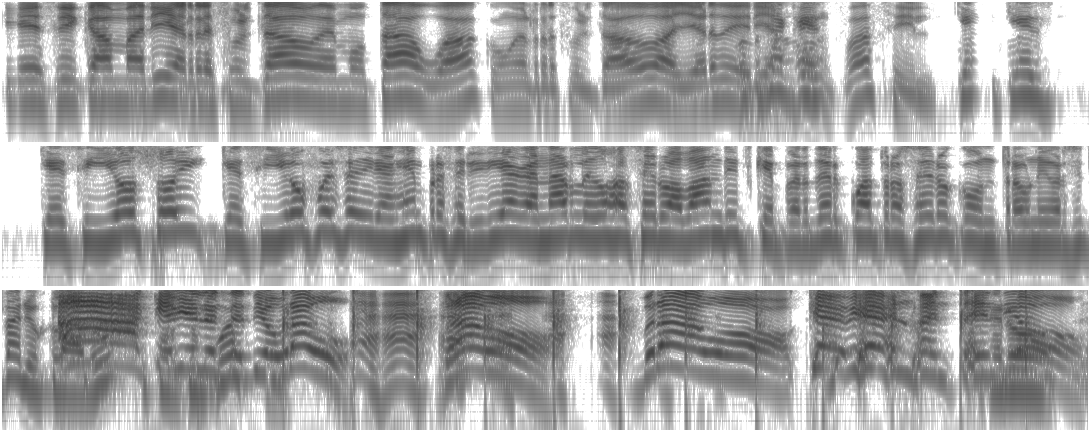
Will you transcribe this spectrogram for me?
Que si cambiaría el resultado de Motagua con el resultado de ayer de O sea que- Iriangén, fácil. que, que, que si yo soy, que si yo fuese Dirangén preferiría ganarle 2 a 0 a Bandits que perder 4 a 0 contra Universitario, claro. ¡Ah, qué bien lo supuesto. entendió! ¡Bravo! ¡Bravo! ¡Bravo! ¡Qué bien lo entendió! Pero,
